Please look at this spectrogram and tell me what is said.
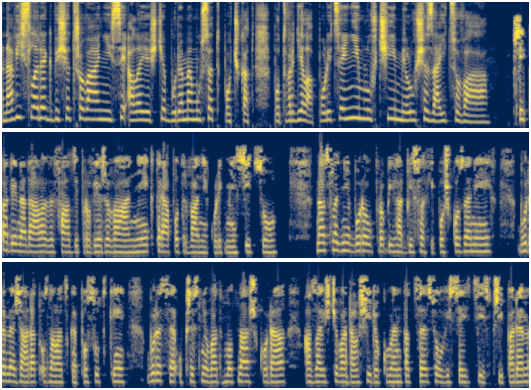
Na výsledek vyšetřování si ale ještě budeme muset počkat, potvrdila policejní mluvčí Miluše Zajícová. Případy nadále ve fázi prověřování, která potrvá několik měsíců. Následně budou probíhat výslechy poškozených, budeme žádat o znalecké posudky, bude se upřesňovat hmotná škoda a zajišťovat další dokumentace související s případem,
